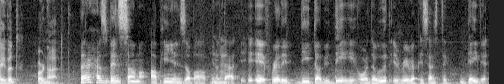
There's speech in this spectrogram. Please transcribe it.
David, or not? There has been some opinions about you know Mhm. that if really DWD or Dawood it really represents the David,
